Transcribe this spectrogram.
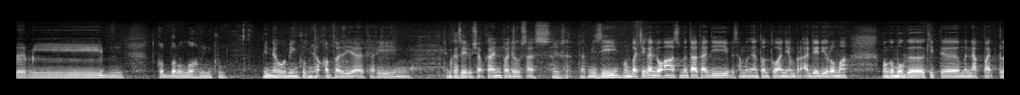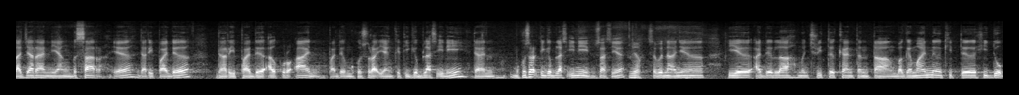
alamin. Taqabbalallahu minkum. Minna wa minkum taqabbal ya karim Terima kasih diucapkan pada Ustaz ya, Tarmizi membacakan doa sebentar tadi bersama dengan tuan-tuan yang berada di rumah. Moga-moga kita mendapat pelajaran yang besar ya daripada daripada al-Quran pada muka surat yang ke-13 ini dan muka surat 13 ini ustaz ya, ya. sebenarnya ia adalah menceritakan tentang bagaimana kita hidup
